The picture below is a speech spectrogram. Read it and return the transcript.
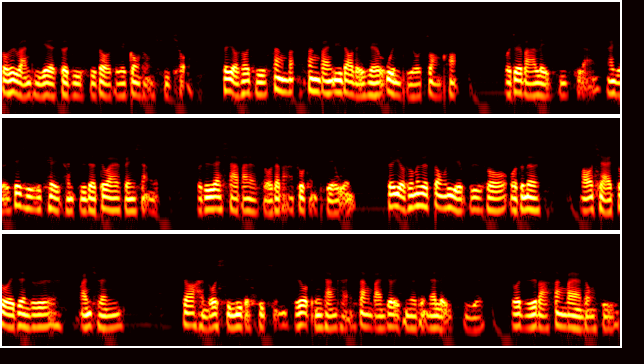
都是软体业的设计师，都有这些共同需求，所以有时候其实上班上班遇到的一些问题或状况，我就会把它累积起来。那有一些其实可以很值得对外分享的，我就是在下班的时候再把它做成贴文。所以有时候那个动力也不是说我真的毛起来做一件就是完全需要很多心力的事情。其实我平常可能上班就已经有点在累积了，我只是把上班的东西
